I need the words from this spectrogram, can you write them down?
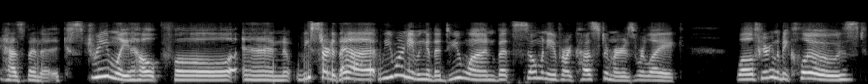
has been extremely helpful. And we started that. We weren't even going to do one, but so many of our customers were like, well, if you're going to be closed,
